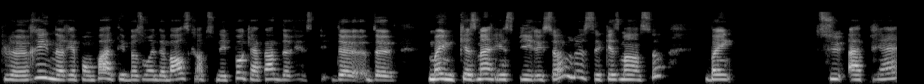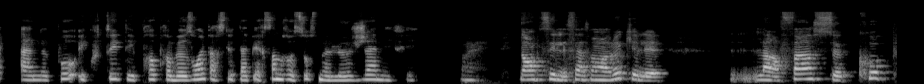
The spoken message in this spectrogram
pleurer, ne répond pas à tes besoins de base quand tu n'es pas capable de, de, de même quasiment respirer seul, c'est quasiment ça, ben tu apprends à ne pas écouter tes propres besoins parce que ta personne ressource ne l'a jamais fait. Ouais. Donc, c'est à ce moment-là que l'enfant se coupe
